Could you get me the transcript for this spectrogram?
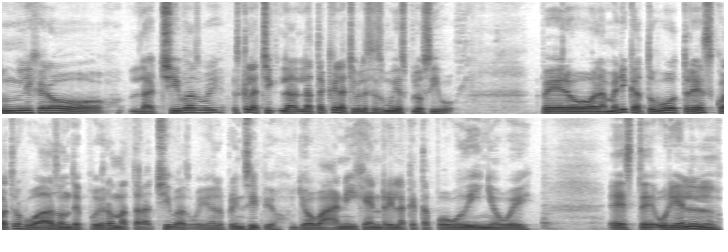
un ligero la Chivas, güey. Es que la la- el ataque de la Chivas es muy explosivo. Pero la América tuvo tres, cuatro jugadas donde pudieron matar a Chivas, güey, al principio. Giovanni, Henry, la que tapó Gudiño, güey. Este, Uriel,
